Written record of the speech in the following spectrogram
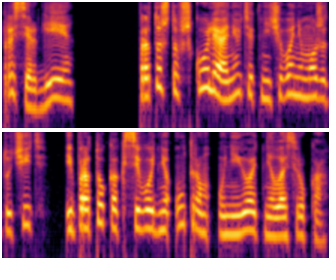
про Сергея, про то, что в школе Анютик ничего не может учить, и про то, как сегодня утром у нее отнялась рука.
